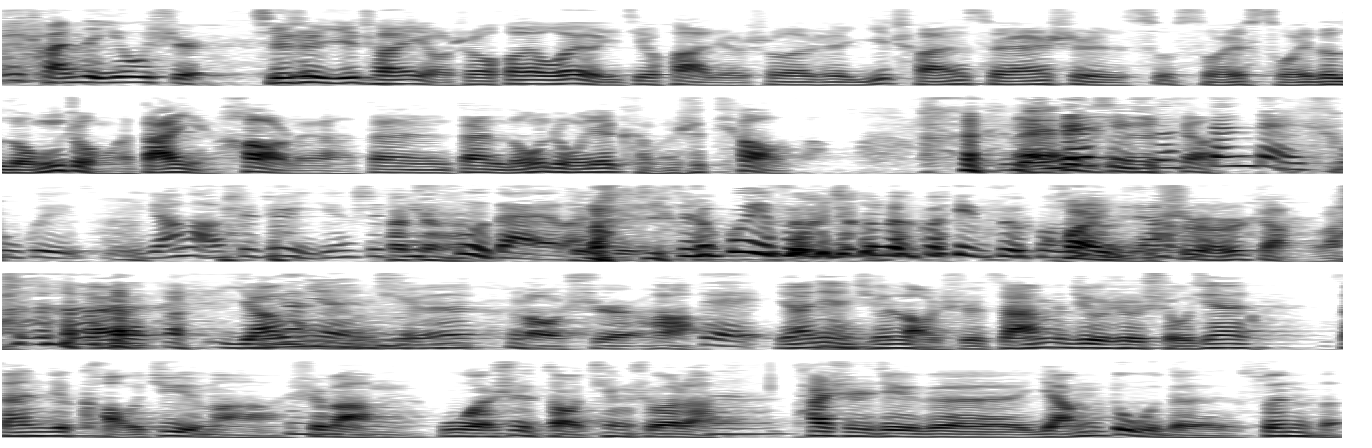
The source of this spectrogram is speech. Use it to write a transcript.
遗传的优势。其实遗传有时候，后来我有一句话就是说是遗传虽然是所所谓所谓的龙种啊，打引号的呀，但但龙种也可能是跳蚤。人家是说三代出贵族，杨老师这已经是第四代了就是贵族中的贵族。快五你知道吗世而长了。哎，杨念群老师哈，对杨念群老师，咱们就是首先咱就考据嘛，是吧？我是早听说了，他是这个杨度的孙子。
